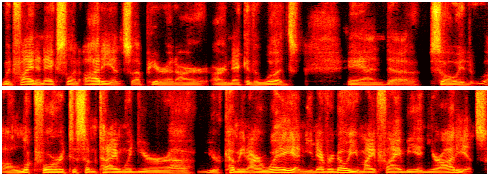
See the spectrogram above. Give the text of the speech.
Would find an excellent audience up here in our our neck of the woods and uh, so it, I'll look forward to some time when you're uh, you're coming our way, and you never know, you might find me in your audience.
